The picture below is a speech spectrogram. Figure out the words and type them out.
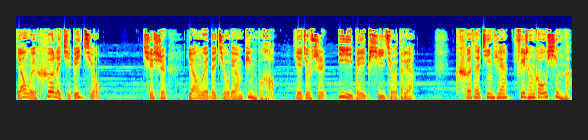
杨伟喝了几杯酒。其实杨伟的酒量并不好，也就是一杯啤酒的量。可他今天非常高兴啊，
